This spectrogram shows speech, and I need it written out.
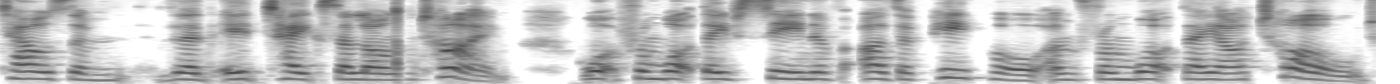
tells them that it takes a long time what from what they've seen of other people and from what they are told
